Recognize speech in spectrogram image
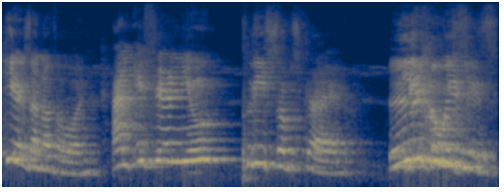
Here's another one. And if you're new, please subscribe. Little Wizards.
